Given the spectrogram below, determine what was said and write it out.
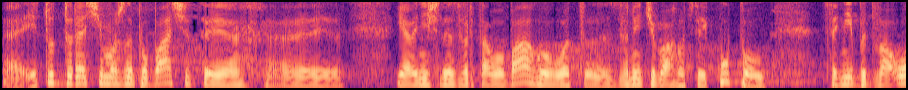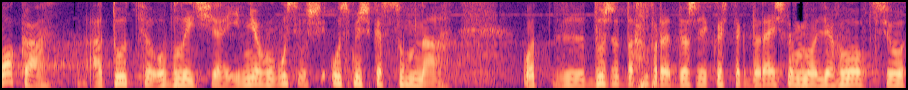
Е, І тут, до речі, можна побачити, я раніше не звертав увагу, от зверніть увагу, цей купол, це ніби два ока, а тут обличчя, і в нього усмішка сумна. От дуже добре, дуже якось так доречно воно лягло в цю,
